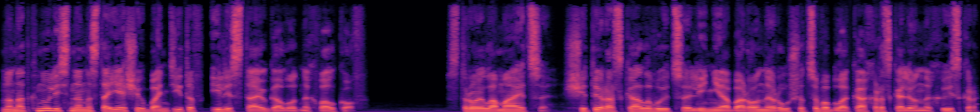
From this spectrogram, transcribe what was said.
но наткнулись на настоящих бандитов или стаю голодных волков. Строй ломается, щиты раскалываются, линии обороны рушатся в облаках раскаленных искр,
